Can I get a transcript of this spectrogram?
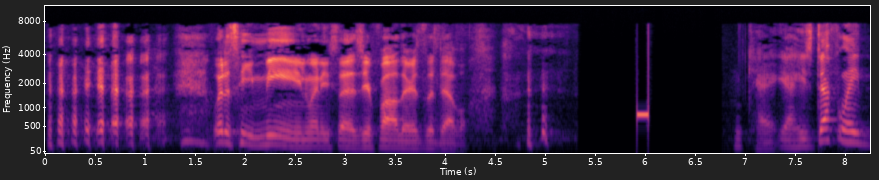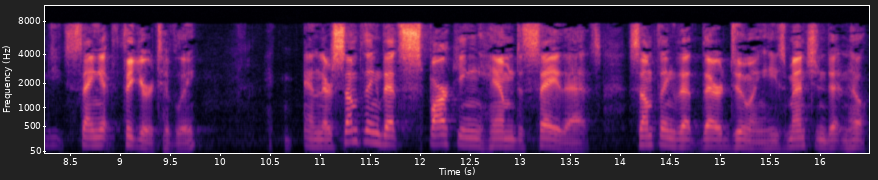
what does he mean when he says your father is the devil? okay, yeah, he's definitely saying it figuratively. And there's something that's sparking him to say that, something that they're doing. He's mentioned it and he'll,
